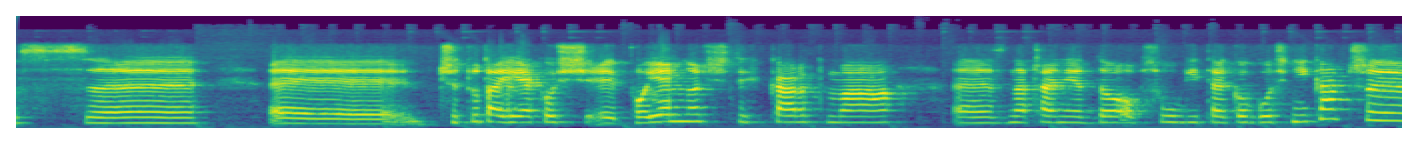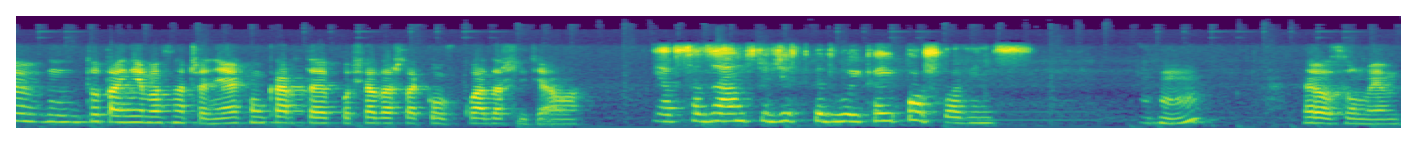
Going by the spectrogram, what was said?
z, y, czy tutaj jakoś pojemność tych kart ma E, znaczenie do obsługi tego głośnika, czy tutaj nie ma znaczenia? Jaką kartę posiadasz, taką wkładasz i działa? Ja wsadzałam 32 i poszła, więc. Mhm. Rozumiem.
